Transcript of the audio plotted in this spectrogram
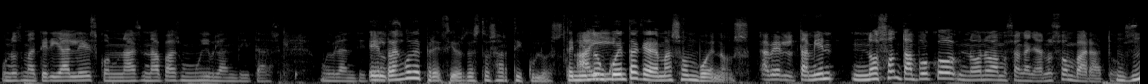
unos materiales, con unas napas muy blanditas, muy blanditas. El rango de precios de estos artículos, teniendo en cuenta que además son buenos. A ver, también no son tampoco, no nos vamos a engañar, no son baratos,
